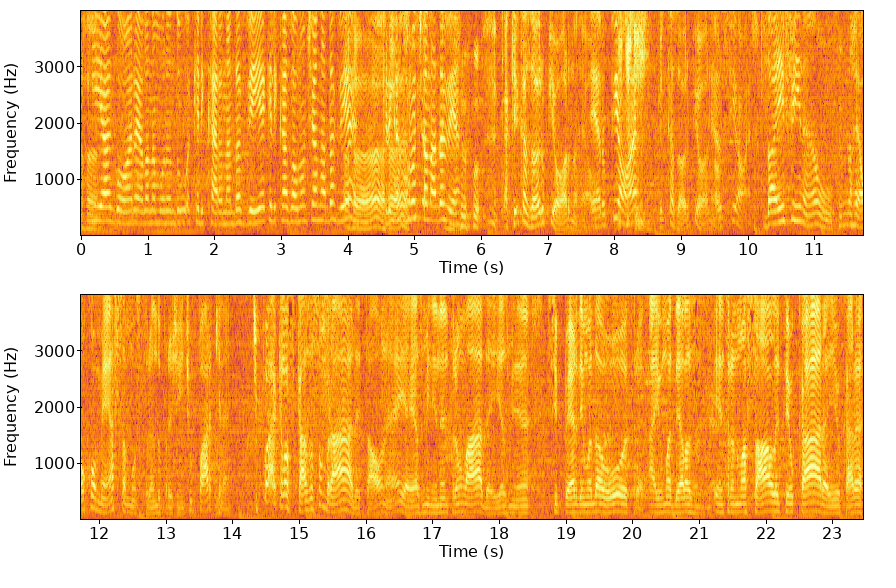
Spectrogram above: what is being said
Aham. e agora ela namorando aquele cara nada a ver, aquele casal não tinha nada a ver. Aham. Aquele casal não tinha nada a ver. Aquele casal era o pior, na real. Era o pior. Aquele casal era o pior, Era o pior. Daí, enfim, né? O filme na real começa mostrando pra gente o parque, né? Tipo, ah, aquelas casas assombradas e tal, né? E aí as meninas entram lá, daí as meninas se perdem uma da outra. Aí uma delas entra numa sala e tem o cara, e o cara,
